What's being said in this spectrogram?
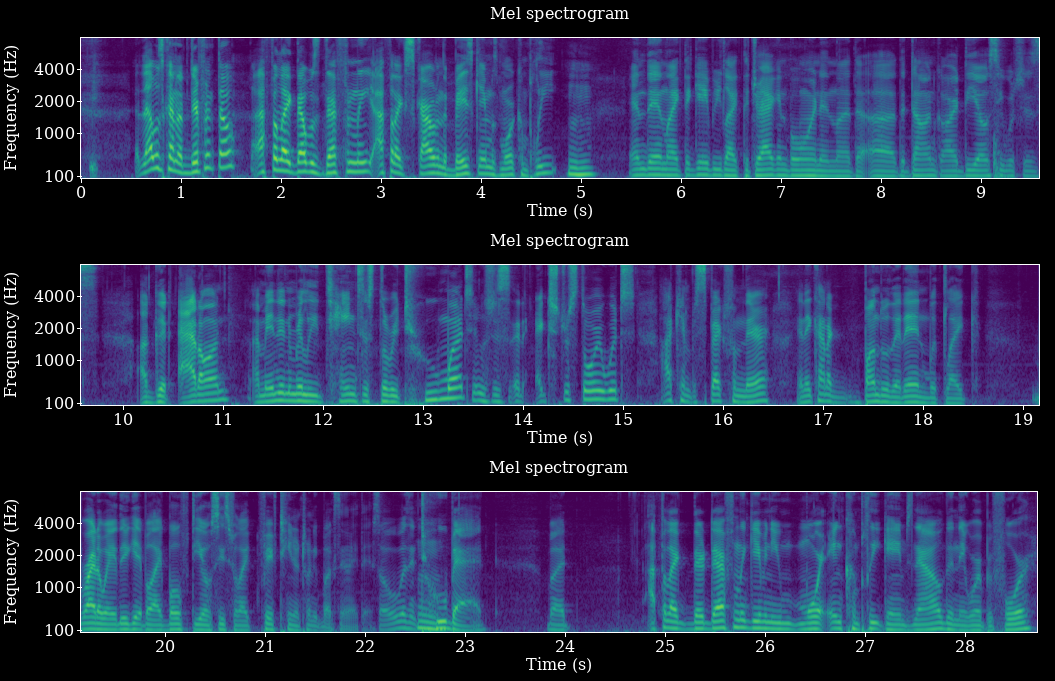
That was kind of different though. I feel like that was definitely. I feel like Skyrim the base game was more complete, hmm and then like they gave you like the Dragonborn and uh, the uh, the Dawnguard DLC, which is a good add-on. I mean, it didn't really change the story too much. It was just an extra story, which I can respect from there. And they kind of bundled it in with like right away. you get like both DLCs for like fifteen or twenty bucks in right there, so it wasn't Hmm. too bad. But I feel like they're definitely giving you more incomplete games now than they were before.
